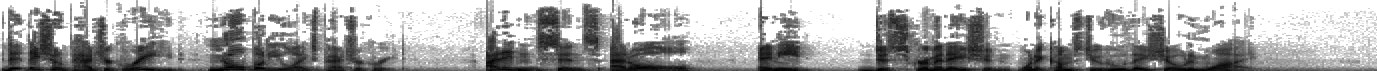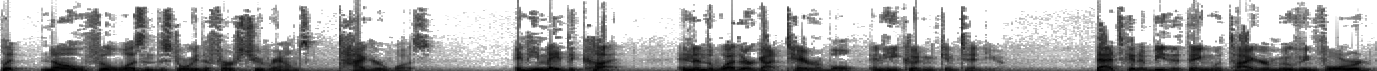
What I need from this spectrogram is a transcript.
They showed Patrick Reed. Nobody likes Patrick Reed. I didn't sense at all any discrimination when it comes to who they showed and why. But no, Phil wasn't the story the first two rounds. Tiger was. And he made the cut. And then the weather got terrible and he couldn't continue. That's going to be the thing with Tiger moving forward.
